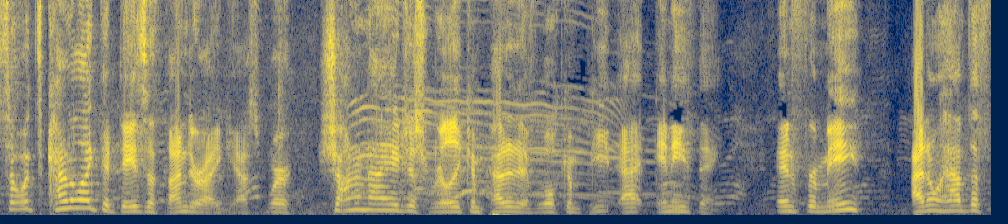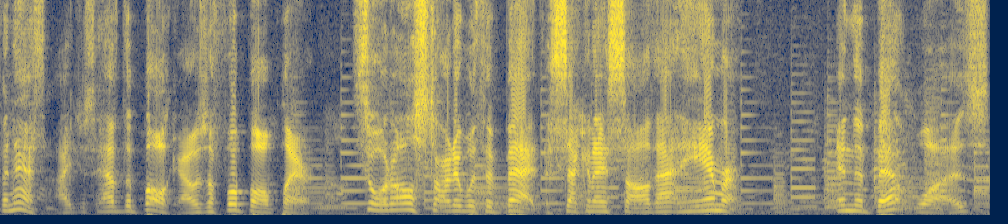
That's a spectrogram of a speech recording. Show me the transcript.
So it's kind of like the Days of Thunder, I guess, where Sean and I are just really competitive. We'll compete at anything. And for me, I don't have the finesse. I just have the bulk. I was a football player. So it all started with a bet the second I saw that hammer. And the bet was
